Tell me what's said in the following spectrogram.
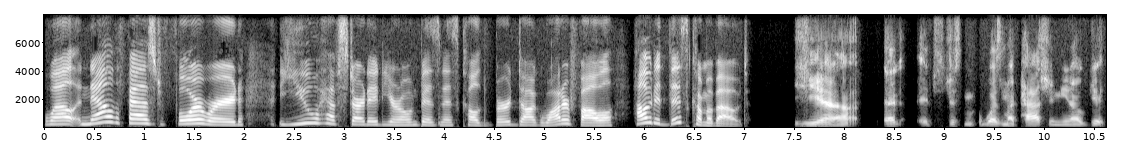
well, now fast forward, you have started your own business called Bird Dog Waterfowl. How did this come about? Yeah, that it's just was my passion, you know, get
